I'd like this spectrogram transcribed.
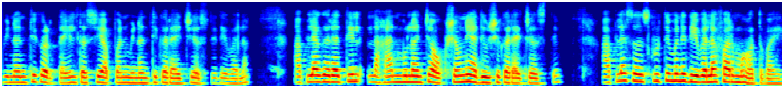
विनंती करता येईल तशी आपण विनंती करायची असते देवाला. आपल्या घरातील लहान मुलांचे औक्षवणे या दिवशी करायचे असते. आपल्या संस्कृतीमध्ये दिव्याला फार महत्त्व आहे.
